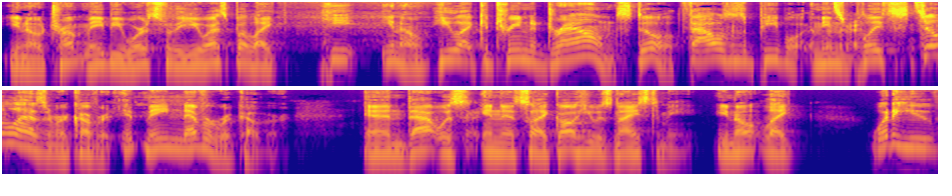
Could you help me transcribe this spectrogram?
you know, Trump may be worse for the US, but like he, you know, he let Katrina drown still thousands of people. I mean, That's the right. place still hasn't recovered. It may never recover. And that was, and it's like, oh, he was nice to me, you know, like, what are you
